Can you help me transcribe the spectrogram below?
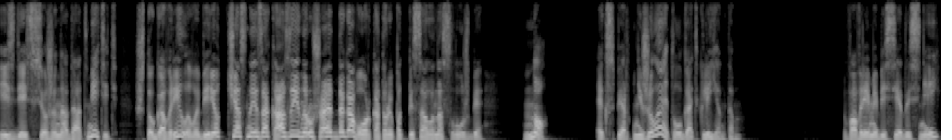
И здесь все же надо отметить, что Гаврилова берет частные заказы и нарушает договор, который подписала на службе. Но эксперт не желает лгать клиентам. Во время беседы с ней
